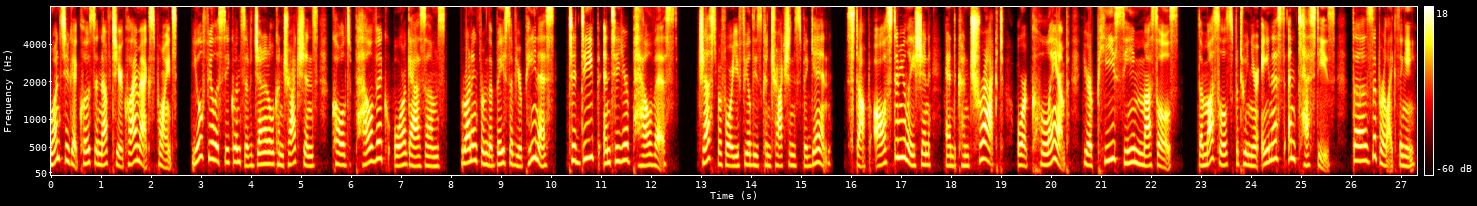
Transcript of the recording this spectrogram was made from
Once you get close enough to your climax point, you'll feel a sequence of genital contractions called pelvic orgasms running from the base of your penis to deep into your pelvis. Just before you feel these contractions begin, stop all stimulation and contract or clamp your PC muscles, the muscles between your anus and testes, the zipper like thingy.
